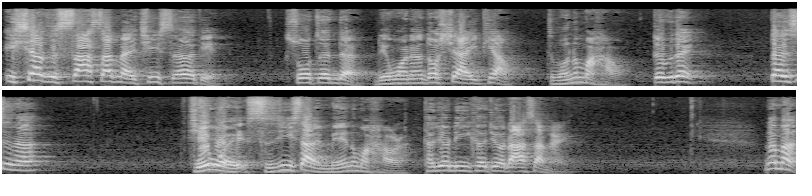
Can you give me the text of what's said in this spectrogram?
一下子杀三百七十二点，说真的，连王良都吓一跳，怎么那么好，对不对？但是呢，结尾实际上也没那么好了，它就立刻就拉上来。那么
